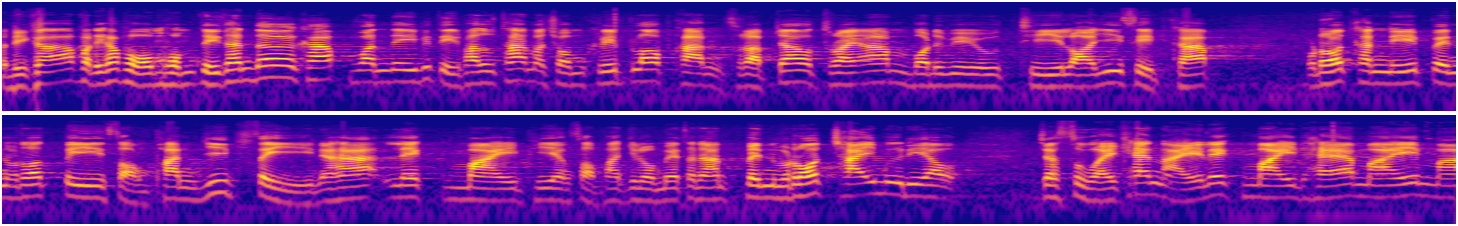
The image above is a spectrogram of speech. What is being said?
วัสดีครับ สวัสดีครับผม ผมตีทันเดอร์ครับ วันนี้พี่ติพาทุกท่านมาชมคลิปรอบคันสำหรับเจ้า Triumph Bonneville T120 ครับ รถคันนี้เป็นรถปี 2024 นะฮะ เลขไมล์เพียง 2,000 กิโลเมตรเท่านั้น เป็นรถใช้มือเดียว จะสวยแค่ไหน เลขไมล์แท้ไหม มา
